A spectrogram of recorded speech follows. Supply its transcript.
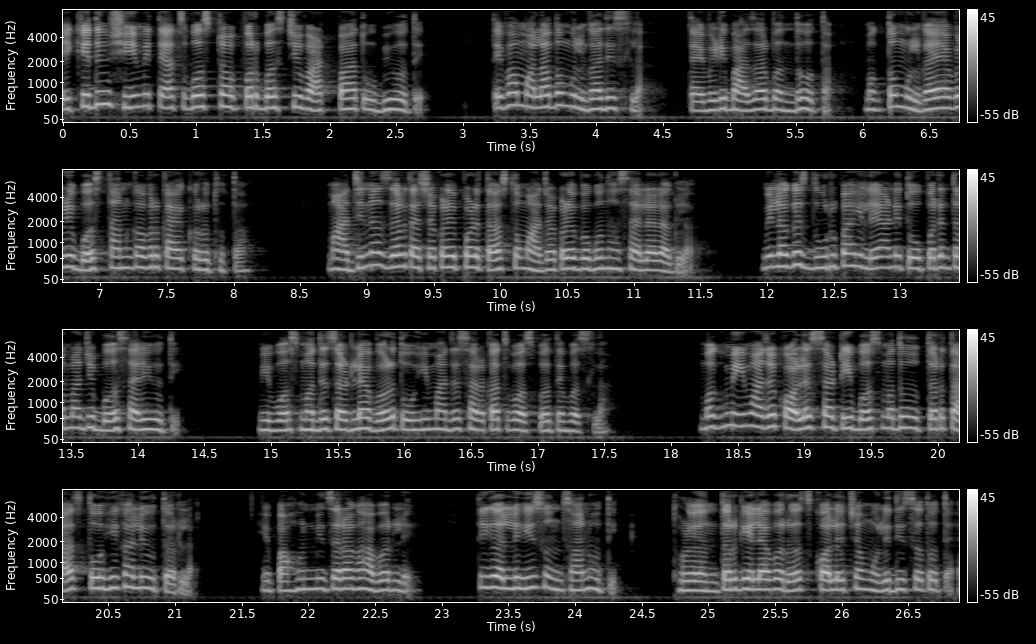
एके दिवशी मी त्याच बस स्टॉपवर बसची वाट पाहत उभी होते. तेव्हा मला तो मुलगा दिसला. त्यावेळी बाजार बंद होता. मग तो मुलगा यावेळी बस स्थानकावर काय करत होता? माझी नजर त्याच्याकडे पडताच तो माझ्याकडे बघून हसायला लागला. मी लगेच दूर पाहिले आणि तोपर्यंत माझी बस आली होती. मी बसमध्ये चढल्यावर तोही माझ्यासारखाच बसमध्ये बसला. मग मी माझ्या कॉलेजसाठी बसमधून उतरताच तोही खाली उतरला. हे पाहून मी जरा घाबरले. ती गल्लीही सुनसान होती. थोडे अंतर गेल्यावरच कॉलेजच्या मुली दिसत होत्या.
